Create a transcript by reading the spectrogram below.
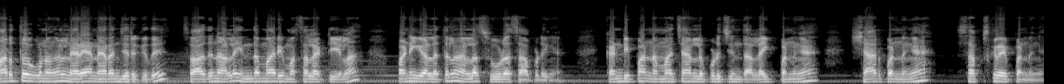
மருத்துவ குணங்கள் நிறைய நிறைஞ்சிருக்குது. ஸோ அதனால இந்த மாதிரி மசாலா டீ எல்லாம் நல்லா சூடாக சாப்பிடுங்க. கண்டிப்பாக நம்ம சேனலில் பிடிச்சிருந்தா லைக் பண்ணுங்க ஷேர் பண்ணுங்க சப்ஸ்கிரைப் பண்ணுங்க.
